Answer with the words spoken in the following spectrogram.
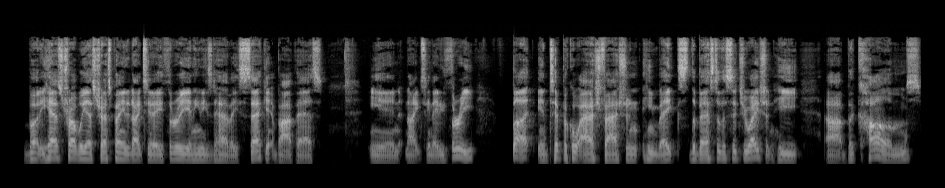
But he has trouble. He has chest pain in 1983, and he needs to have a second bypass in 1983. But in typical Ashe fashion, he makes the best of the situation. He uh, becomes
